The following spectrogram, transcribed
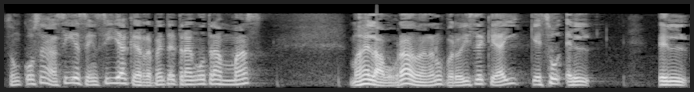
son cosas así de sencillas que de repente traen otras más, más elaboradas, ¿no? Pero dice que hay, que eso, el, el,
